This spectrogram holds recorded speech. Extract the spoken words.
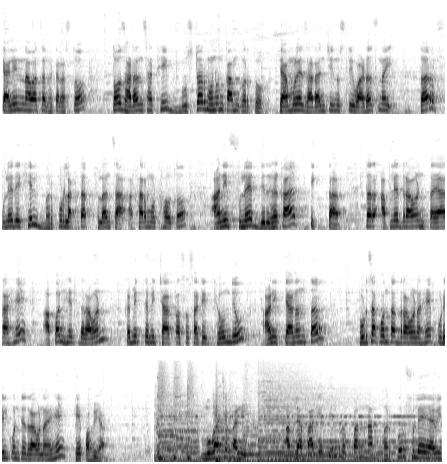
टॅनिन नावाचा घटक असतो तो झाडांसाठी बूस्टर म्हणून काम करतो. त्यामुळे झाडांची नुसती वाढच नाही तर फुले देखील भरपूर लागतात फुलांचा आकार मोठा होतो आणि फुले दीर्घकाळ टिकतात. तर आपले द्रावण तयार आहे आपण हे द्रावण कमीत कमी चार तासासाठी ठेवून देऊ आणि त्यानंतर पुढचा कोणता द्रावण आहे पुढील कोणते द्रावण आहे हे पाहूया. मुगाचे पाणी. आपल्या बागेतील रोपांना भरपूर फुले यावीत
